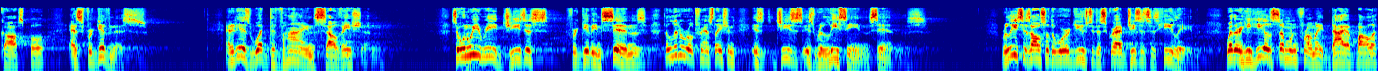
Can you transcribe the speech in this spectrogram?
gospel as forgiveness, and it is what defines salvation. So when we read Jesus forgiving sins, the literal translation is Jesus is releasing sins. Release is also the word used to describe Jesus' healing whether he heals someone from a diabolic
